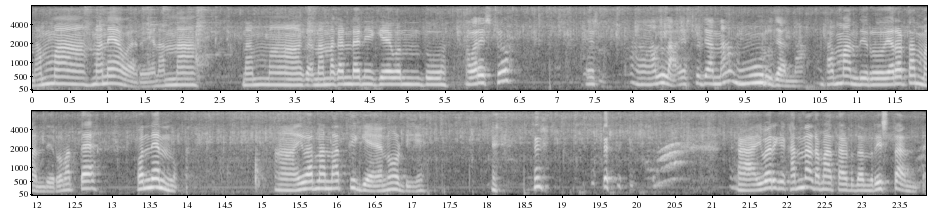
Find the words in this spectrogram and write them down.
ನಮ್ಮ ಮನೆಯವರೇ ನನ್ನ ನಮ್ಮ ನನ್ನ ಗಂಡನಿಗೆ ಒಂದು ಅವರೆಷ್ಟು? ಎಷ್ಟು ಅಲ್ಲ ಎಷ್ಟು ಜನ? ಮೂರು ಜನ. ತಮ್ಮಂದಿರು ಎರಡು ತಮ್ಮಂದಿರು ಮತ್ತು ಒಂದೆನ್ನು ಇವರು ನನ್ನ ಅತ್ತಿಗೆ, ನೋಡಿ. ಇವರಿಗೆ ಕನ್ನಡ ಮಾತಾಡೋದಂದ್ರೆ ಇಷ್ಟ ಅಂತೆ.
